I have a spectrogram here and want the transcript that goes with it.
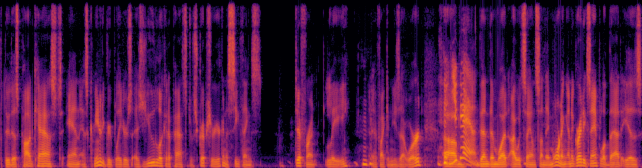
through this podcast, and as community group leaders, as you look at a passage of scripture, you're going to see things differently, if I can use that word. um, You can. Than, than what I would say on Sunday morning. And a great example of that is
